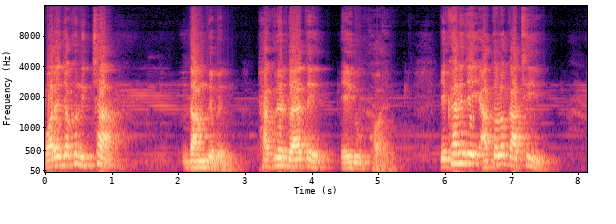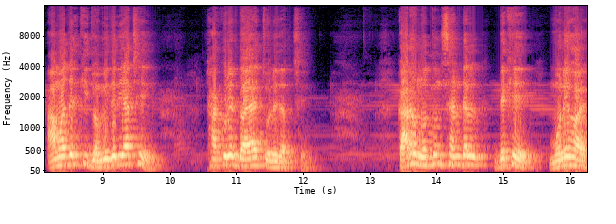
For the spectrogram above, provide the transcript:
পরে যখন ইচ্ছা দাম দেবেন, ঠাকুরের দয়াতে এই রূপ হয়। এখানে যে এত লোক আছি, আমাদের কি জমিদারি আছে? ঠাকুরের দয়ায় চলে যাচ্ছে। কারও নতুন স্যান্ডেল দেখে মনে হয়,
